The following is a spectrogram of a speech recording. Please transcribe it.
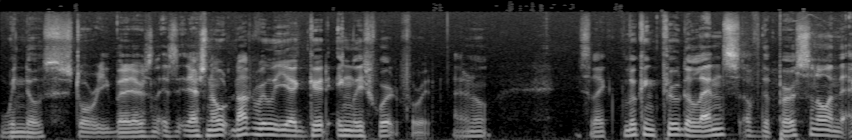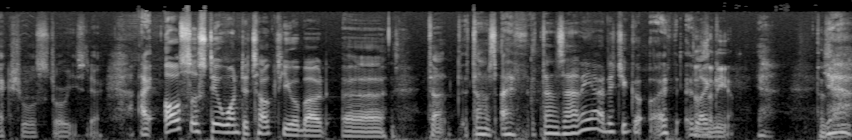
window story, but there's n- there's no not really a good English word for it. I don't know. It's like looking through the lens of the personal and the actual stories there. I also still want to talk to you about uh, Ta- Tanz- I th- Tanzania. Did you go? I th- Like, Tanzania. yeah. Tanzania. yeah,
